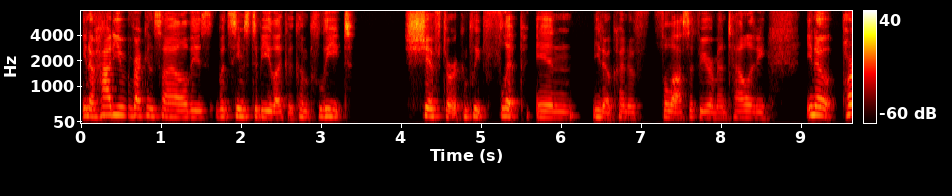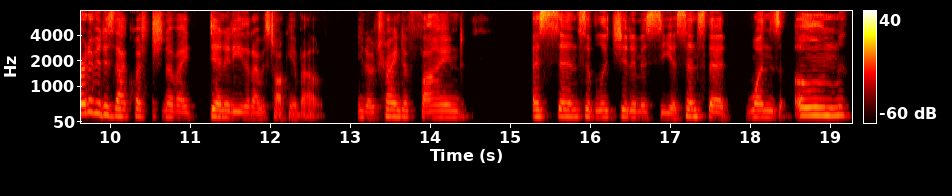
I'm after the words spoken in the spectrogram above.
you know, how do you reconcile these, what seems to be like a complete shift or a complete flip in, you know, kind of philosophy or mentality? You know, part of it is that question of identity that I was talking about, you know, trying to find a sense of legitimacy, a sense that one's own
